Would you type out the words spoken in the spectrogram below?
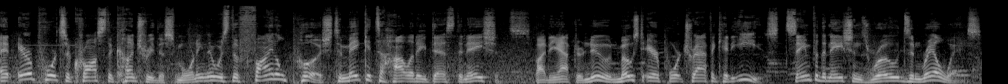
At airports across the country this morning, there was the final push to make it to holiday destinations. By the afternoon, most airport traffic had eased. Same for the nation's roads and railways.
